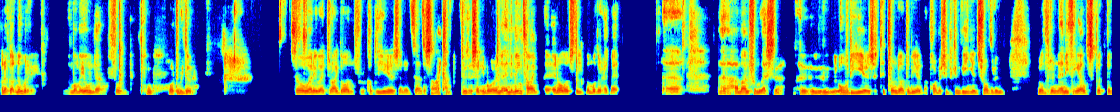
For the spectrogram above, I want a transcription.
And I've got nobody. I'm on my own now. So what do we do? So anyway, it dragged on for a couple of years, and I decided I can't do this anymore. In the, in the meantime, in all honesty, my mother had met uh, uh, a man from Leicester uh, who, who, over the years, it, it, turned out to be a, a, partnership of convenience rather than rather than anything else. But but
